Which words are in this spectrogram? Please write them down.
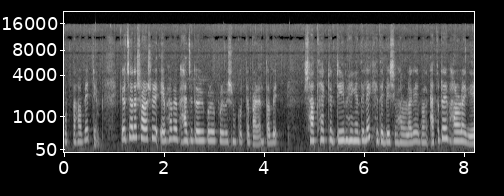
করতে হবে ডিম। কেউ চাইলে সরাসরি এভাবে ভাজি তৈরি করে পরিবেশন করতে পারেন, তবে সাথে একটা ডিম ভেঙে দিলে খেতে বেশি ভালো লাগে এবং এতটাই ভালো লাগে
